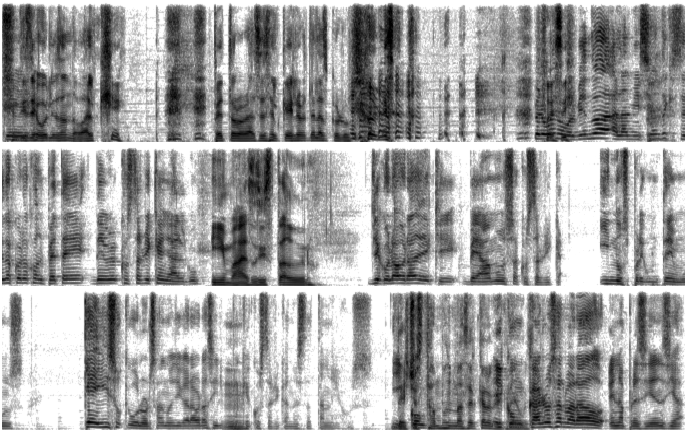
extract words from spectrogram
Que- Dice Julio Sandoval que Petrobras es el Keylor de las corrupciones. Pero Pues bueno, sí. volviendo a, a la admisión de que estoy de acuerdo con el PT de Costa Rica en algo, y más, eso sí está duro. llegó la hora de que veamos a Costa Rica y nos preguntemos qué hizo que Bolorzano llegara a Brasil, Mm. porque Costa Rica no está tan lejos. Y De hecho, con- estamos más cerca de lo que Y con. Carlos Alvarado en la presidencia,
